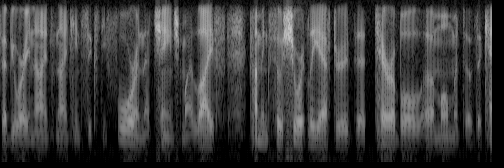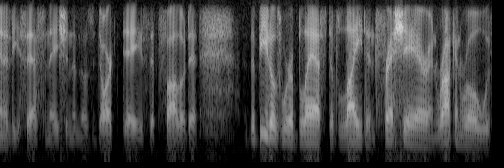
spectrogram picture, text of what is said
February 9th, 1964, and that changed my life. Coming so shortly after the terrible uh, moment of the Kennedy assassination and those dark days that followed it. The Beatles were a blast of light and fresh air, and rock and roll was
